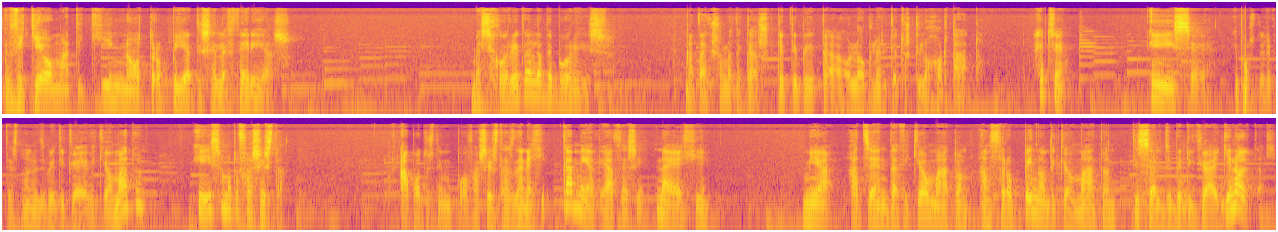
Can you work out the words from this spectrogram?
δικαιωματική νοοτροπία της ελευθερίας. Με συγχωρείτε αλλά δεν μπορείς να τα έχει όλα δικά σου και την πίτα ολόκληρη και το σκυλοχορτά του. Έτσι. Ή είσαι υποστηρικτής των LGBTQI δικαιωμάτων ή είσαι με το φασίστα. Από τη στιγμή που ο φασίστας δεν έχει καμία διάθεση να έχει μια ατζέντα δικαιωμάτων, ανθρωπίνων δικαιωμάτων της LGBTQI κοινότητας.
